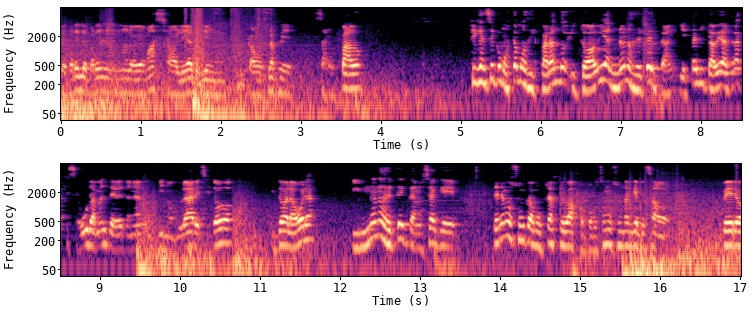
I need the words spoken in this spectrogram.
Lo perdí, lo perdí, no, no lo veo más. Ya olvidate, tiene un camuflaje zarpado. Fíjense cómo estamos disparando y todavía no nos detectan. Y está el IKB atrás que seguramente debe tener binoculares y todo. Y toda la bola. Y no nos detectan. O sea que tenemos un camuflaje bajo porque somos un tanque pesado. Pero...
